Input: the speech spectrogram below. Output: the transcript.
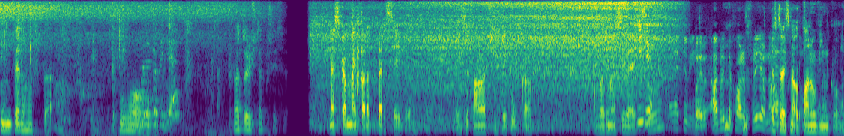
Interhotel. Wow. Bude to vidět? Já to když tak přisvět. Dneska mají padat Perseidy. Teď se pánové přišli koukat. A vaříme si frío, ¿no? Dostali jsme od pánů vínko.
